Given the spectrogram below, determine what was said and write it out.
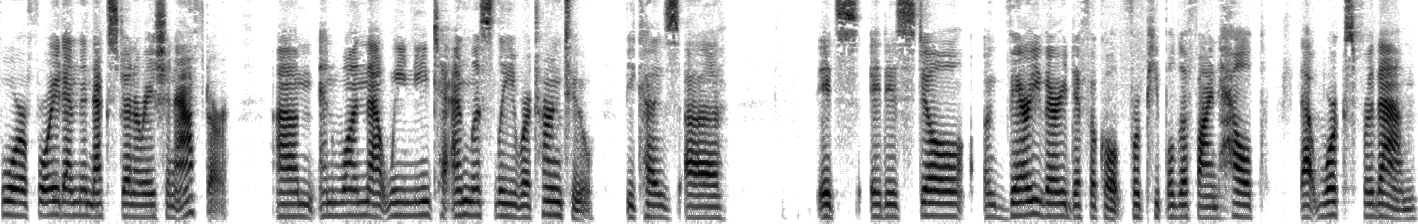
for Freud and the next generation after, um, and one that we need to endlessly return to because uh, it's it is still uh, very very difficult for people to find help that works for them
